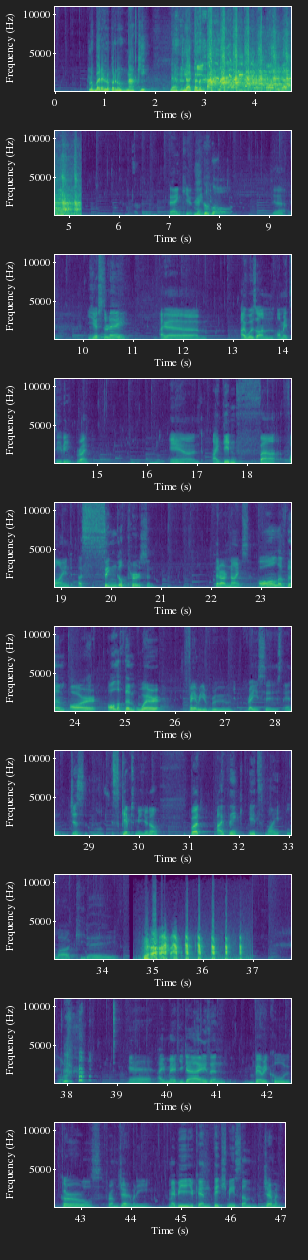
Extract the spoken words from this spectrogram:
Lu badan lu penuh naki, daki. Naki. thank you, thank you. Yeah. Yesterday, I um, I was on Ome TV, right? And I didn't fa- find a single person that are nice. All of them are. All of them were very rude, racist, and just skipped me. You know. But I think it's my lucky day. Yeah, I met you guys and very cool girls from Germany. Maybe you can teach me some German.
